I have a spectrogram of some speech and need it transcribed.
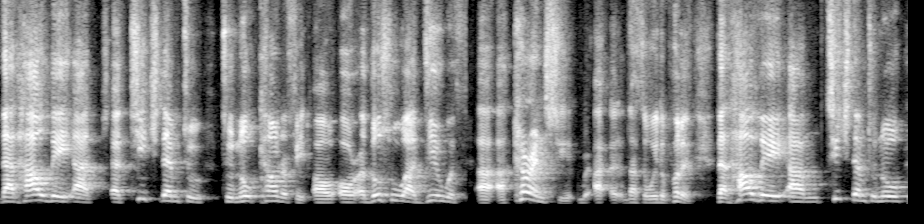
that how they uh, uh, teach them to to know counterfeit, or, or those who uh, deal with uh, a currency, uh, that's the way to put it, that how they um, teach them to know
